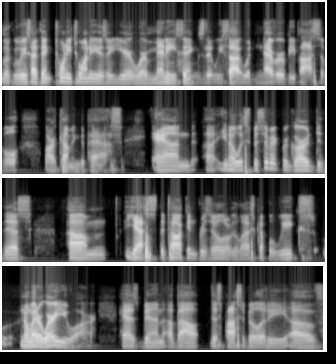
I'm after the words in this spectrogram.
Look, Luis, I think 2020 is a year where many things that we thought would never be possible are coming to pass. And, uh, you know, with specific regard to this, um, yes, the talk in Brazil over the last couple of weeks, no matter where you are, has been about this possibility of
